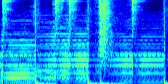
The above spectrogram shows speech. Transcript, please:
Música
